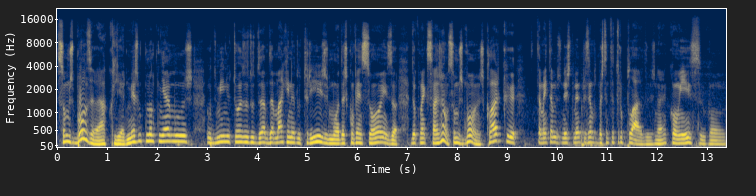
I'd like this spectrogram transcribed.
Somos bons a acolher, mesmo que não tenhamos o domínio todo do- da, da máquina do turismo ou das convenções ou de como é que se faz. Não, somos bons. Claro que também estamos neste momento, por exemplo, bastante atropelados não é? com isso. Com...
